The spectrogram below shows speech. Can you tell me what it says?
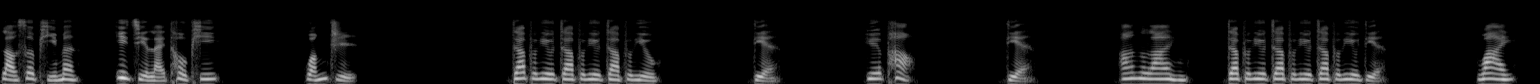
老色皮们，一起来透批！网址：w w w 点约炮点 online w w w 点 y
